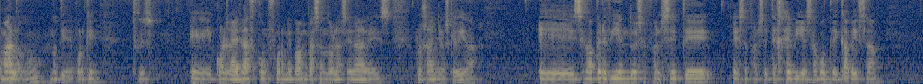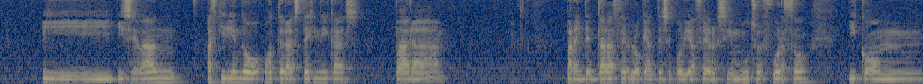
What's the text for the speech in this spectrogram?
malo, ¿no? No tiene por qué. Entonces, eh, con la edad, conforme van pasando las edades, los años que diga, eh, se va perdiendo ese falsete, ese falsete heavy, esa voz de cabeza, y, y se van adquiriendo otras técnicas para, para intentar hacer lo que antes se podía hacer sin mucho esfuerzo y con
